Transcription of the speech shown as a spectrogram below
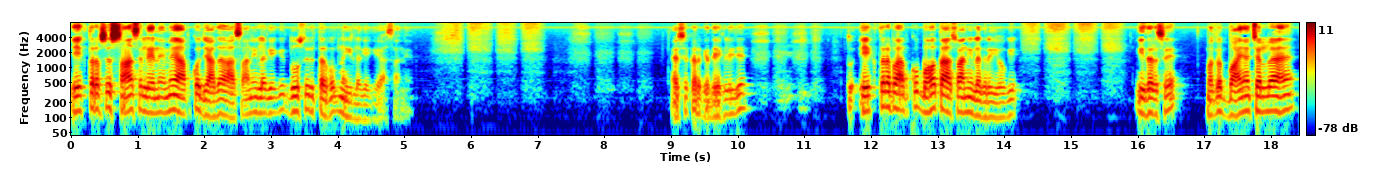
एक तरफ़ से सांस लेने में आपको ज़्यादा आसानी लगेगी, दूसरी तरफ़ नहीं लगेगी आसानी। ऐसे करके देख लीजिए। तो एक तरफ़ आपको बहुत आसानी लग रही होगी। इधर से मतलब बायां चल रहा है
